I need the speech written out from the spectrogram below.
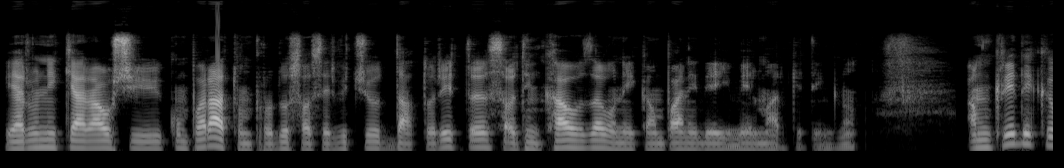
iar unii chiar au și cumpărat un produs sau serviciu datorită sau din cauza unei campanii de email marketing, nu? Am crede că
